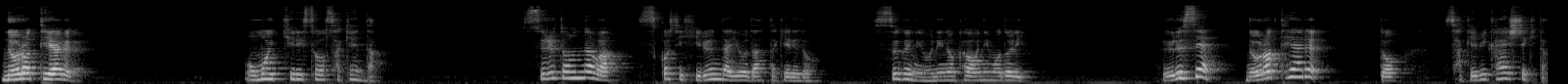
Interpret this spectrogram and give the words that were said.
呪ってやる思いっきりそう叫んだ。すると女は少しひるんだようだったけれど、すぐに鬼の顔に戻り、うるせえ呪ってやると叫び返してきた。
